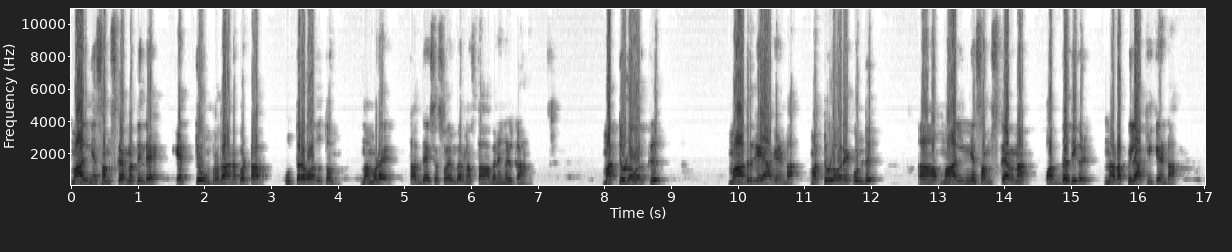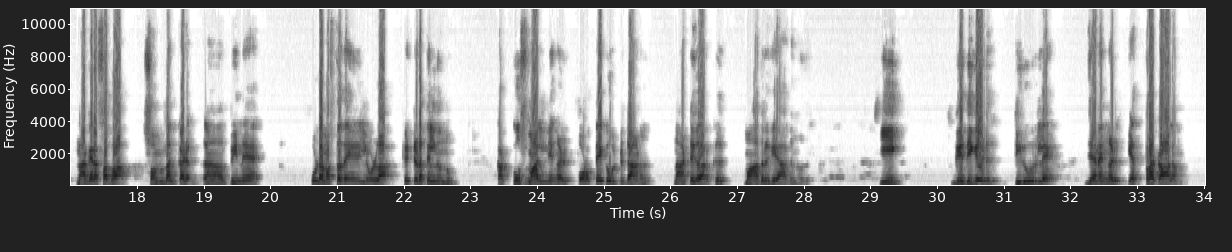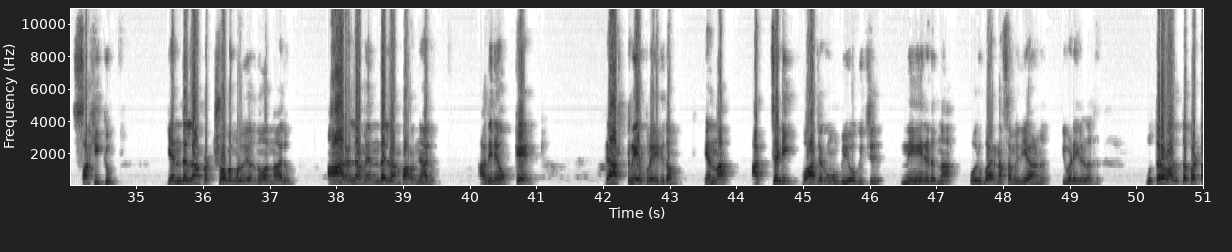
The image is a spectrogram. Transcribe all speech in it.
മാലിന്യ സംസ്കരണത്തിന്റെ ഏറ്റവും പ്രധാനപ്പെട്ട ഉത്തരവാദിത്വം നമ്മുടെ തദ്ദേശ സ്വയംഭരണ സ്ഥാപനങ്ങൾക്കാണ്. മറ്റുള്ളവർക്ക് മാതൃകയാകേണ്ട മറ്റുള്ളവരെ കൊണ്ട് മാലിന്യ സംസ്കരണ പദ്ധതികൾ നടപ്പിലാക്കിക്കേണ്ട നഗരസഭ സ്വന്തം പിന്നെ ഉടമസ്ഥതയിലുള്ള കെട്ടിടത്തിൽ നിന്നും കക്കൂസ് മാലിന്യങ്ങൾ പുറത്തേക്ക് വിട്ടിട്ടാണ് നാട്ടുകാർക്ക് മാതൃകയാകുന്നത്. ഈ ഗതികേട് തിരൂരിലെ ജനങ്ങൾ എത്ര കാലം സഹിക്കും? എന്തെല്ലാം പ്രക്ഷോഭങ്ങൾ ഉയർന്നു വന്നാലും ആരെല്ലാം എന്തെല്ലാം പറഞ്ഞാലും അതിനെയൊക്കെ രാഷ്ട്രീയ പ്രേരിതം എന്ന അച്ചടി വാചകം ഉപയോഗിച്ച് നേരിടുന്ന ഒരു ഭരണസമിതിയാണ് ഇവിടെയുള്ളത്. ഉത്തരവാദിത്തപ്പെട്ട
